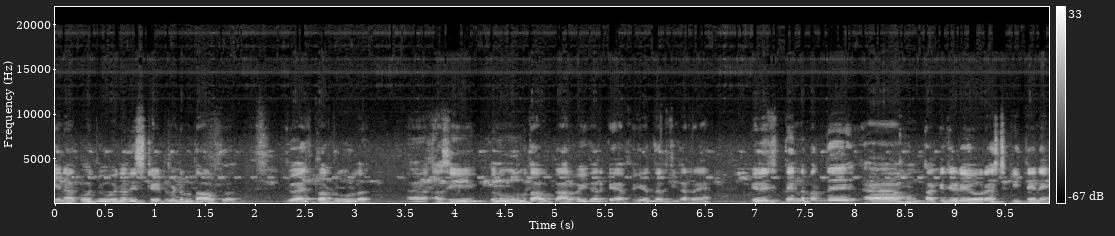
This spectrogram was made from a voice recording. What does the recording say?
ਇਹਨਾਂ ਕੋਲ ਜੋ ਇਹਨਾਂ ਦੀ ਸਟੇਟਮੈਂਟ ਮੁਤਾਬਕ, ਜੋ ਐਜ਼ ਪਰ ਰੂਲ ਅਸੀਂ ਕਾਨੂੰਨ ਮੁਤਾਬਕ ਕਾਰਵਾਈ ਕਰਕੇ ਐਫ ਆਈ ਆਰ ਦਰਜ ਕਰ ਰਹੇ ਹਾਂ। ਇਹਦੇ 'ਚ ਤਿੰਨ ਬੰਦੇ ਹੁਣ ਤੱਕ ਜਿਹੜੇ ਉਹ ਅਰੈਸਟ ਕੀਤੇ ਨੇ।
